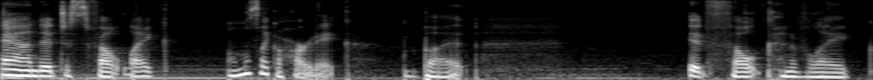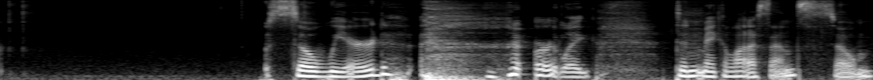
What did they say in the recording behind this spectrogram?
and it just felt like almost like a heartache, but it felt kind of like so weird or like didn't make a lot of sense. So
